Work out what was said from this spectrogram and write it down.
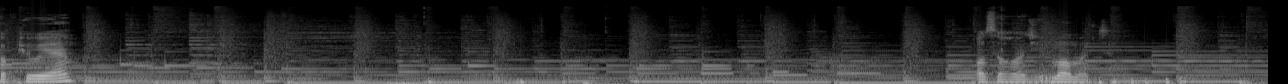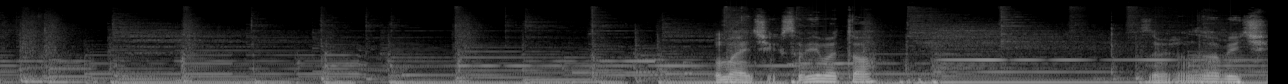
Kopiuję. O co chodzi? Moment. Momencik, zrobimy to. Zamierzam zrobić.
